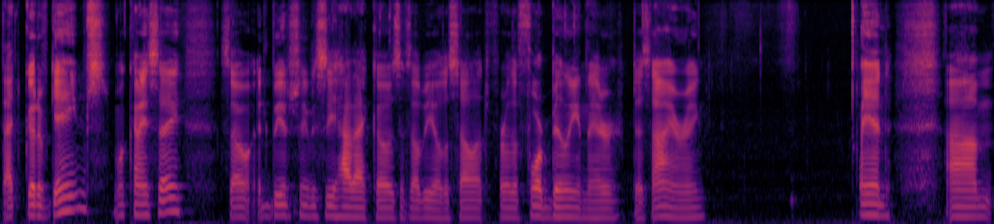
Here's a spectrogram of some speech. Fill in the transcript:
that good of games. What can I say? So it'd be interesting to see how that goes if they'll be able to sell it for the four billion they're desiring. And um,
